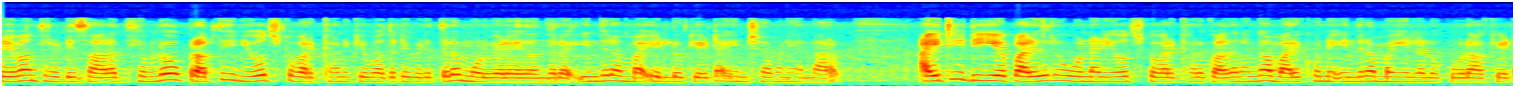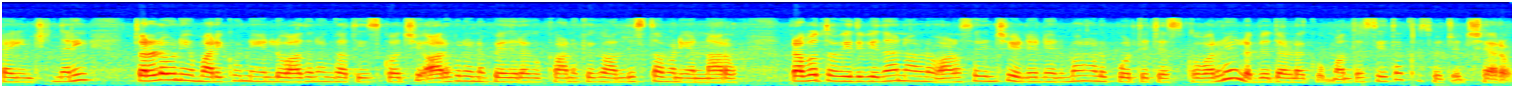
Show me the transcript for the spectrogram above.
రేవంత్ రెడ్డి సారథ్యంలో ప్రతి నియోజకవర్గానికి మొదటి విడతలో మూడు వేల ఐదు వందల ఇందిరమ్మ ఇళ్ళు కేటాయించామని అన్నారు. ఐటీడీఏ పరిధిలో ఉన్న నియోజకవర్గాలకు అదనంగా మరికొన్ని ఇందిరమ్మ ఇళ్ళను కూడా కేటాయించిందని త్వరలోనే మరికొన్ని ఇళ్ళు అదనంగా తీసుకొచ్చి అర్హులైన పేదలకు కానుకగా అందిస్తామని అన్నారు. ప్రభుత్వ విధి విధానాలను అనుసరించి ఇంటి నిర్మాణాలు పూర్తి చేసుకోవాలని లబ్ధిదారులకు మంత్రి సీతక్క సూచించారు.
